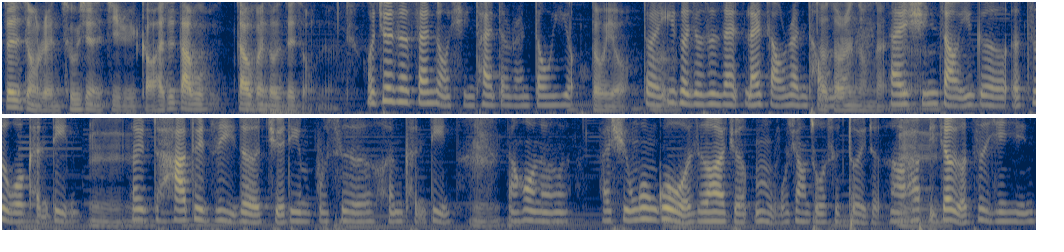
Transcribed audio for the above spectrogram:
这种人出现的几率高，还是大部大部分都是这种的？我觉得这三种形态的人都有。都有，对，嗯一个就是在来找认找找同的，认同感，来寻找一个呃自我肯定。嗯那他对自己的决定不是很肯定，嗯然后呢，来询问过我之后，他觉得嗯，我这样做是对的，然后他比较有自信心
